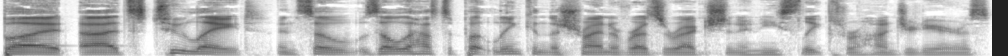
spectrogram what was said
But uh, it's too late. And so Zelda has to put Link in the Shrine of Resurrection, and he sleeps for 100 years.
